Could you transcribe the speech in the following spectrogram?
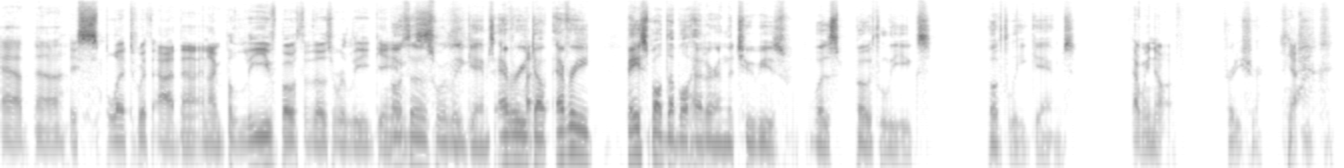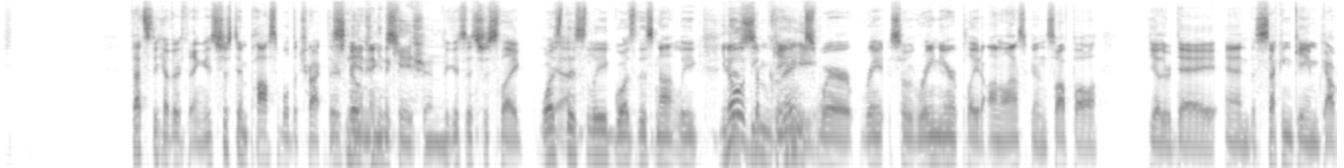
Adna. They split with Adna, and I believe both of those were league games. Both of those were league games. Every dou- every baseball doubleheader in the two Bs was both leagues, both league games. that we know of. Pretty sure. Yeah. That's the other thing. It's just impossible to track the There's no standings communication. because it's just like, was Yeah. this league? Was this not league? You know There's what would some be games great? where Ra- so Rainier played Onalaska in softball. the other day, and the second game got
